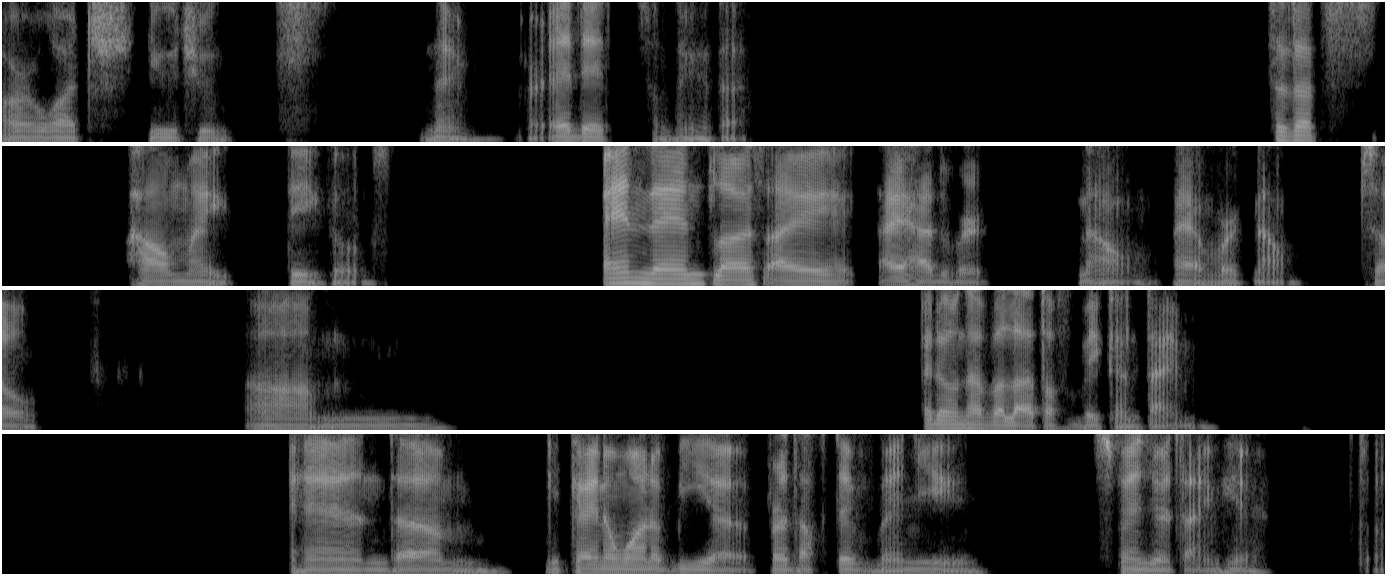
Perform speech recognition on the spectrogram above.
or watch YouTube, no, or edit something like that. So that's how my day goes. And then plus I I had work now. I have work now. So um I don't have a lot of vacant time. And um you kind of want to be uh, productive when you spend your time here. So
